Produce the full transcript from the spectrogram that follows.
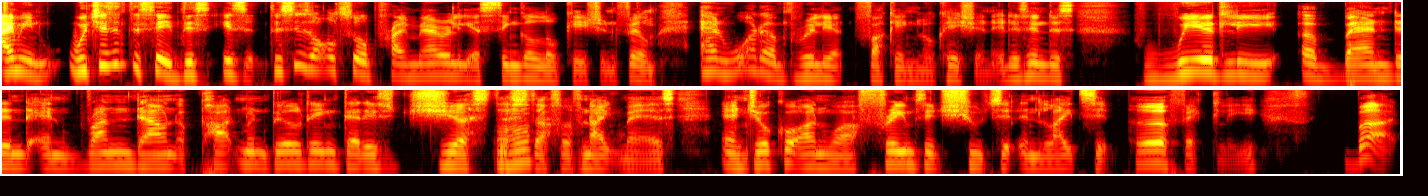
I mean, which isn't to say this isn't. This is also primarily a single location film. And what a brilliant fucking location. It is in this weirdly abandoned and run-down apartment building that is just the mm-hmm. stuff of nightmares. And Joko Anwar frames it, shoots it, and lights it perfectly. But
